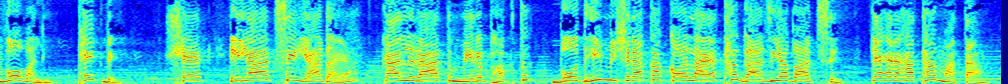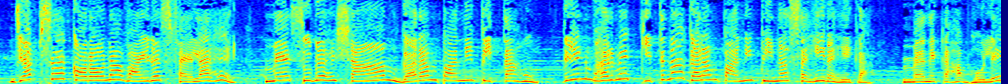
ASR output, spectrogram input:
वो वाली, फेंक दे। खैर, इलाज से याद आया, कल रात मेरे भक्त बोधी मिश्रा का कॉल आया था गाजियाबाद से। कह रहा था माता, जब से कोरोना वायरस फैला है, मैं सुबह शाम गर्म पानी पीता हूँ। दिन भर में कितना गर्म पानी पीना सही रहेगा? मैंने कहा, भोले,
